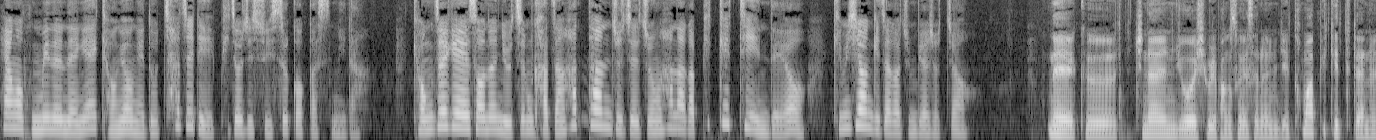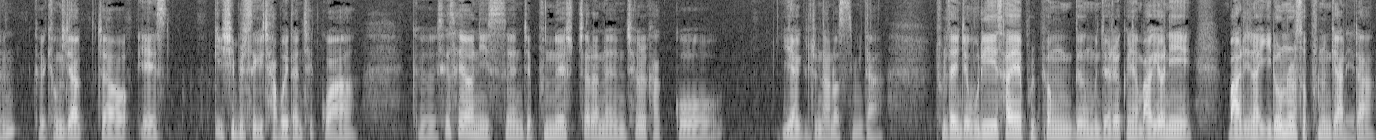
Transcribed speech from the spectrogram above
향후 국민은행의 경영에도 차질이 빚어질 수 있을 것 같습니다. 경제계에서는 요즘 가장 핫한 주제 중 하나가 피케티인데요. 김시현 기자가 준비하셨죠? 네, 그 지난 6월 10일 방송에서는 이제 토마 피케티라는 그 경제학자의 21세기 자본이라는 책과 그 새사연이 쓴 이제 분노의 숫자라는 책을 갖고 이야기를 좀 나눴습니다. 둘 다 이제 우리 사회 불평등 문제를 그냥 막연히 말이나 이론으로서 푸는 게 아니라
